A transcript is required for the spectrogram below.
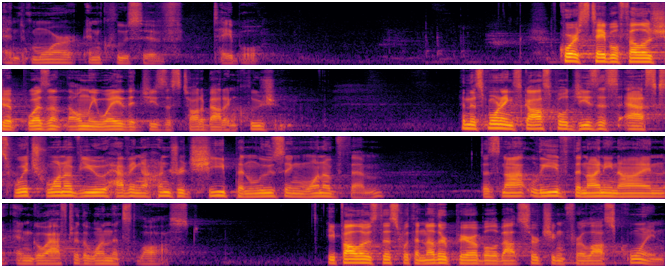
and more inclusive table. Of course, table fellowship wasn't the only way that Jesus taught about inclusion. In this morning's gospel, Jesus asks, Which one of you, having a hundred sheep and losing one of them, does not leave the 99 and go after the one that's lost. He follows this with another parable about searching for a lost coin.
